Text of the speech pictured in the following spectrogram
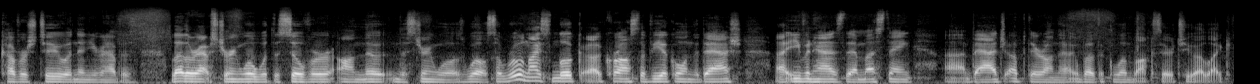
covers too. And then you're gonna have a leather wrap steering wheel with the silver on the, the steering wheel as well. So real nice look across the vehicle and the dash. even has the Mustang badge up there on the above the glove box there too. I like.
